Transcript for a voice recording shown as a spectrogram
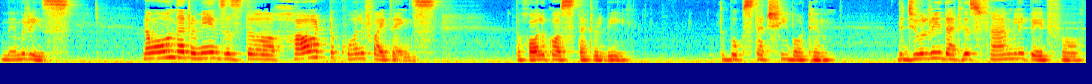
memories. Now, all that remains is the hard to qualify things the Holocaust that will be, the books that she bought him, the jewelry that his family paid for,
